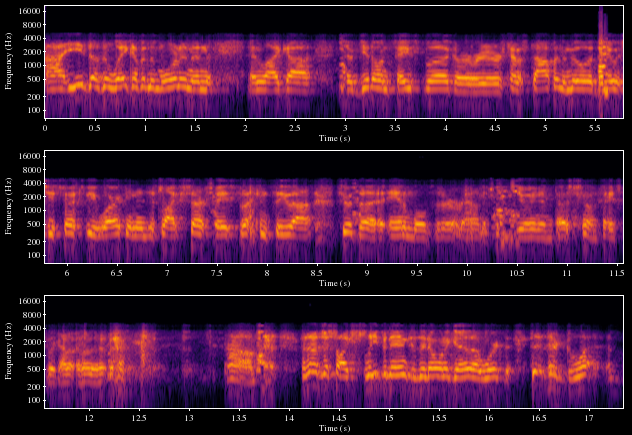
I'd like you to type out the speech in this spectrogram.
Uh, Eve doesn't wake up in the morning and and like uh, you know get on Facebook or, or kind of stop in the middle of the day when she's supposed to be working and just like surf Facebook and see uh, see what the animals that are around are doing and posting on Facebook. I don't, I don't know. um, they're not just like sleeping in because they don't want to go to work. They're, they're glad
